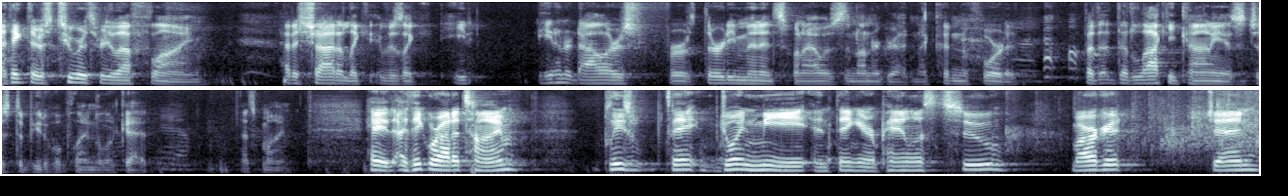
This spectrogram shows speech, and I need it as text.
I think there's two or three left flying. Had a shot at like it was like eight eight hundred dollars for 30 minutes when I was an undergrad, and I couldn't afford it. But the, the Lockheed Connie is just a beautiful plane to look at. That's mine. Hey, I think we're out of time. Please thank, join me in thanking our panelists, Sue, Margaret, Jen,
